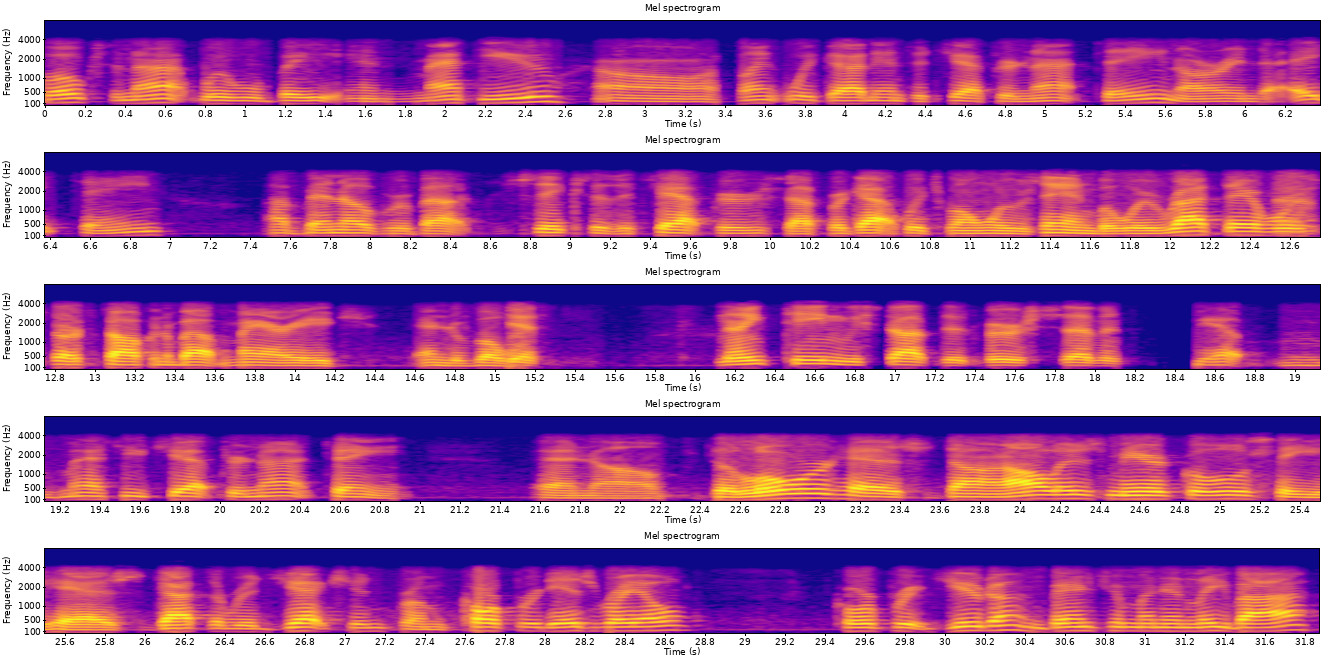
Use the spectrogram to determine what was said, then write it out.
Folks, tonight we will be in Matthew. Uh, I think we got into chapter 19 or into 18. I've been over about six of the chapters. I forgot which one we was in, but we're right there where it starts talking about marriage and divorce. Yes. 19, we stopped at verse 7. Yep, Matthew chapter 19. And uh, the Lord has done all his miracles. He has got the rejection from corporate Israel, corporate Judah, and Benjamin and Levi,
